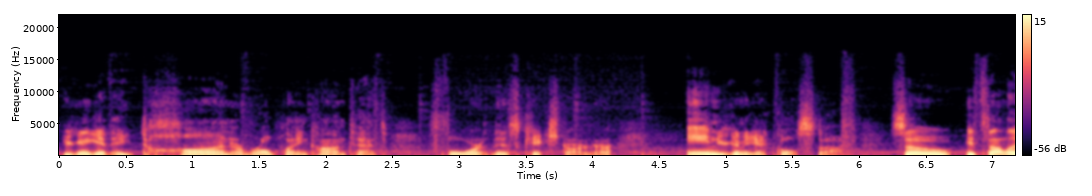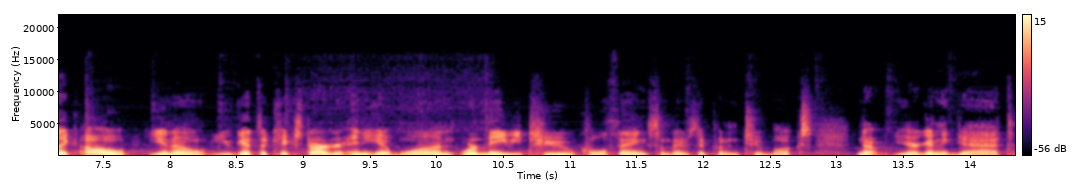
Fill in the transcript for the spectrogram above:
You're going to get a ton of role playing content for this Kickstarter, and you're going to get cool stuff. So it's not like, oh, you know, you get the Kickstarter and you get one or maybe two cool things. Sometimes they put in two books. No, you're going to get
